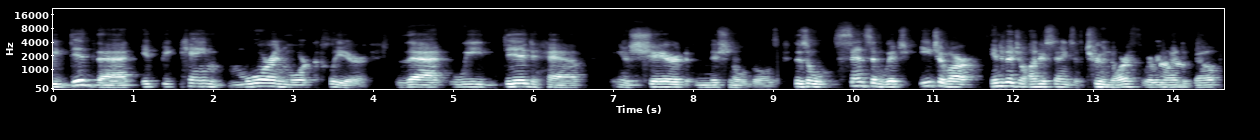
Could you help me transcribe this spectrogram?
we did that, it became more and more clear that we did have you know, shared missional goals. There's a sense in which each of our individual understandings of true north, where we wanted to mm-hmm. go,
